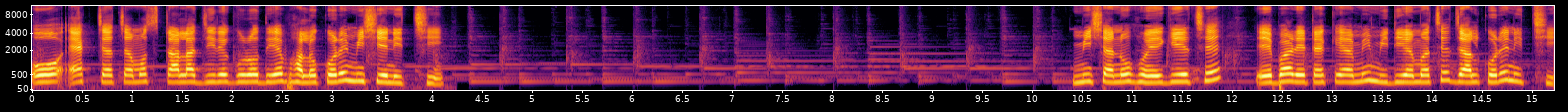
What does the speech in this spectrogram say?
ও এক চা চামচ টালা জিরে গুঁড়ো দিয়ে ভালো করে মিশিয়ে নিচ্ছি। মিশানো হয়ে গিয়েছে। এবার এটাকে আমি মিডিয়াম আঁচে জাল করে নিচ্ছি।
